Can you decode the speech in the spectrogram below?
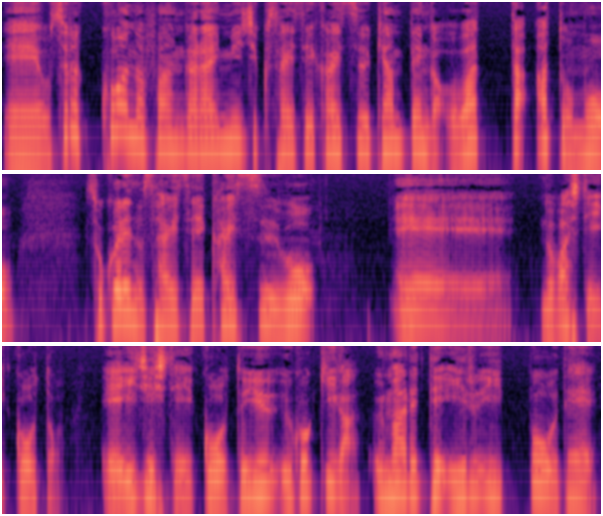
えー、おそらくコアなファンが LINE ミュージック再生回数キャンペーンが終わった後もそこでの再生回数を、えー、伸ばしていこうと、えー、維持していこうという動きが生まれている一方で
